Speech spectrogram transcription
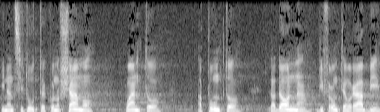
innanzitutto e conosciamo quanto appunto la donna di fronte a un rabbi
